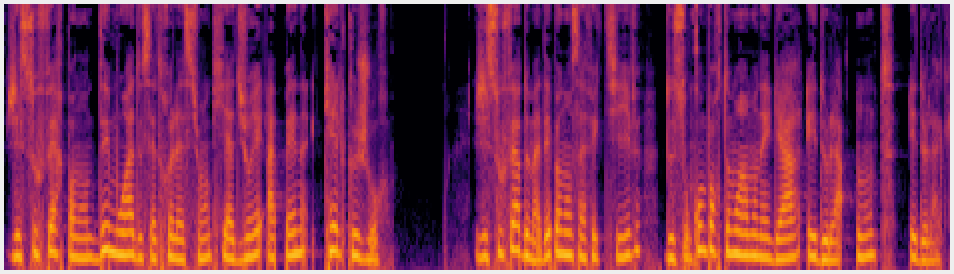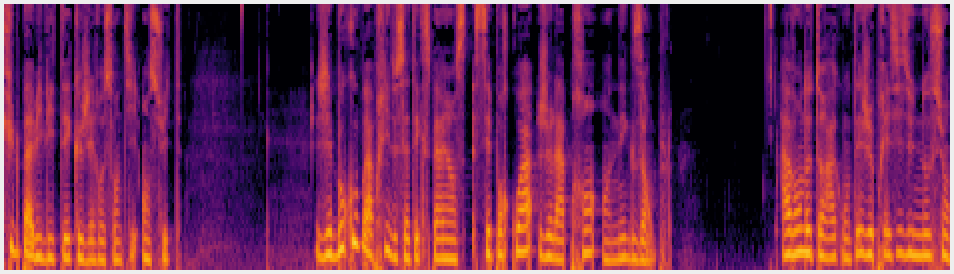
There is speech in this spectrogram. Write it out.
J'ai souffert pendant des mois de cette relation qui a duré à peine quelques jours. J'ai souffert de ma dépendance affective, de son comportement à mon égard et de la honte et de la culpabilité que j'ai ressentie ensuite. J'ai beaucoup appris de cette expérience, c'est pourquoi je la prends en exemple. Avant de te raconter, je précise une notion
